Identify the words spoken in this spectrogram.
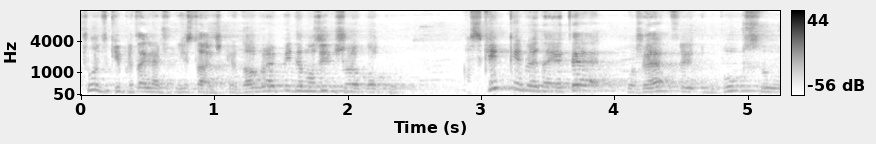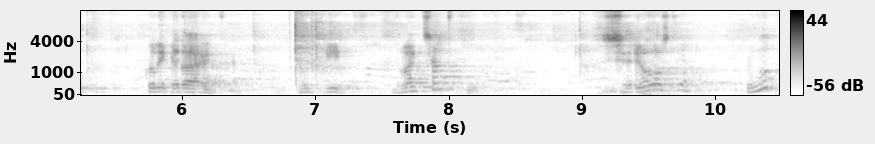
чому такі питання не ставиш? Добре, підемо з іншого боку. А скільки ви даєте пожертви буксу, коли кидаєте? Ну такі, двадцятку. Серйозно? Ну,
